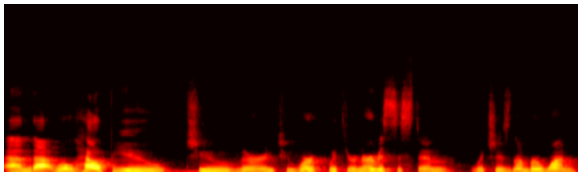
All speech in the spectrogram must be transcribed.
And that will help you to learn to work with your nervous system, which is number one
